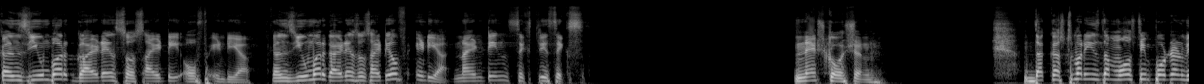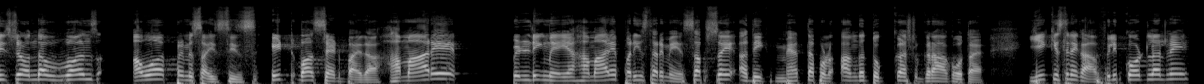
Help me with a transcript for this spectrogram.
Consumer guidance society of India consumer guidance society of India 1966 next question The customer is the most important visitor on the one's, our premises. It was said by the हमारे बिल्डिंग में या हमारे परिसर में सबसे अधिक महत्वपूर्ण अंग तो कष्ट ग्राहक होता है। ये किसने कहा? फिलिप कोटलर ने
